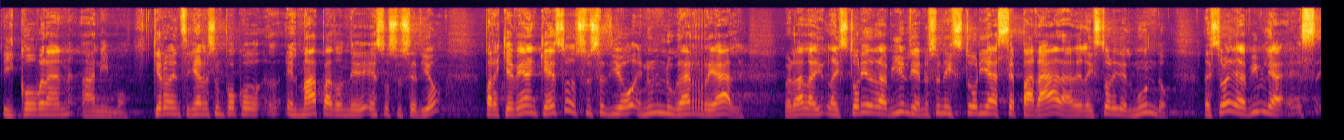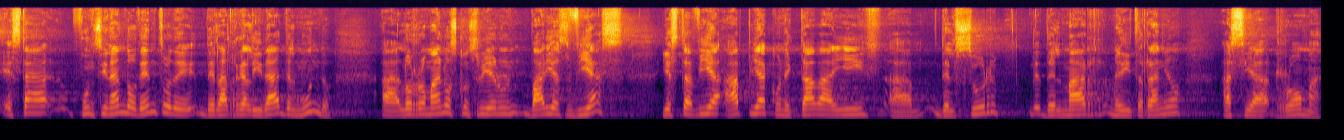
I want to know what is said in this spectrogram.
y cobran ánimo. Quiero enseñarles un poco el mapa donde eso sucedió, para que vean que eso sucedió en un lugar real. ¿Verdad? La, historia de la Biblia no es una historia separada de la historia del mundo. La historia de la Biblia está funcionando dentro de, la realidad del mundo. Ah, los romanos construyeron varias vías y esta vía Apia conectaba ahí ah, del sur del mar Mediterráneo hacia Roma.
